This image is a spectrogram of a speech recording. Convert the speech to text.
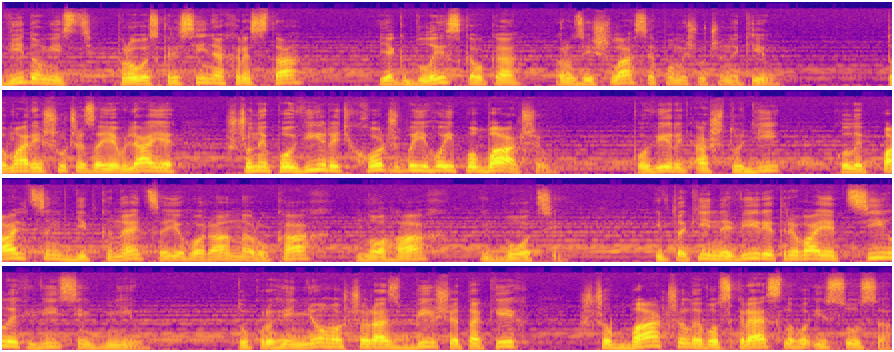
Відомість про Воскресіння Христа, як блискавка, розійшлася поміж учеників. Тома рішуче заявляє, що не повірить, хоч би його і побачив, повірить аж тоді, коли пальцем діткнеться його ран на руках, ногах і боці. І в такій невірі триває цілих вісім днів. Довкруги нього щораз більше таких, що бачили Воскреслого Ісуса.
